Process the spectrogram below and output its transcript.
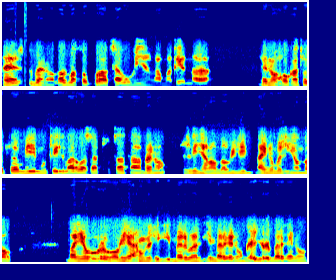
ez, bueno, gauz bat zoporatza guminen lan batien da, deno jokatutzen bi mutil barba zartuta, eta, bueno, ez ginen ondo bilin, nahi numezin ondo, baina burru gori inber, inber genuen, gehiago inber genuen.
